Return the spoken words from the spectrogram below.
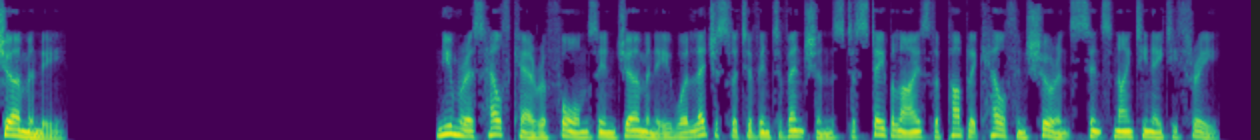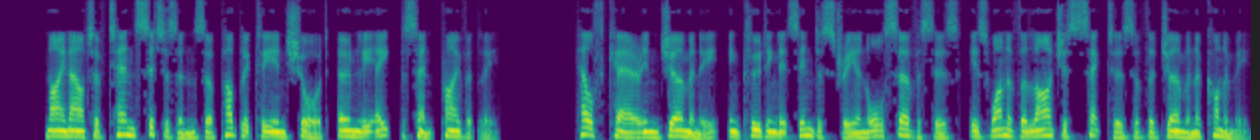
Germany Numerous healthcare reforms in Germany were legislative interventions to stabilize the public health insurance since 1983. Nine out of ten citizens are publicly insured, only 8% privately. Healthcare in Germany, including its industry and all services, is one of the largest sectors of the German economy.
